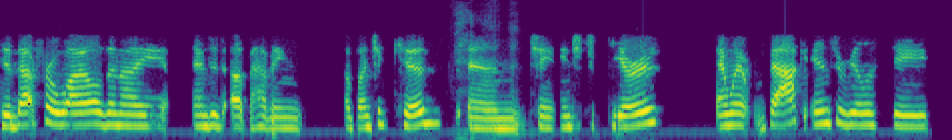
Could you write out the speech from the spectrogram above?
did that for a while. Then I ended up having a bunch of kids and changed gears and went back into real estate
